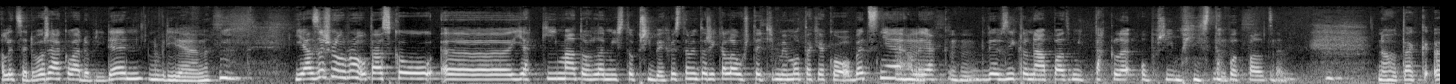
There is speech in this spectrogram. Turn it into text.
Alice Dvořáková. Dobrý den. Dobrý den. Já začnu rovnou otázkou, eh, jaký má tohle místo příběh. Vy jste mi to říkala už teď mimo tak jako obecně, mm-hmm. ale jak, mm-hmm. kde vznikl nápad mít takhle obří místo pod palcem? No tak eh,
